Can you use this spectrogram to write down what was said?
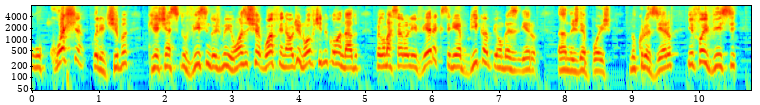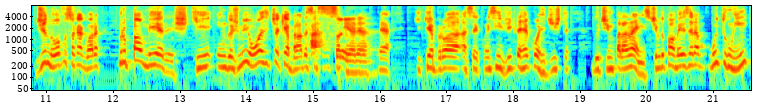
o Coxa Curitiba, que já tinha sido vice em 2011, chegou à final de novo, time comandado pelo Marcelo Oliveira, que seria bicampeão brasileiro anos depois no Cruzeiro, e foi vice de novo, só que agora para o Palmeiras, que em 2011 tinha quebrado a sequência. Façanha, né? É, que quebrou a, a sequência invicta recordista do time paranaense. O time do Palmeiras era muito ruim,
